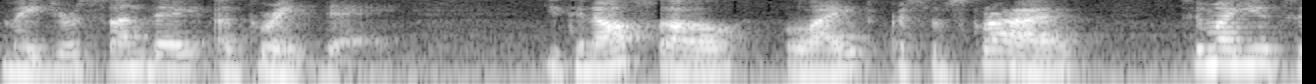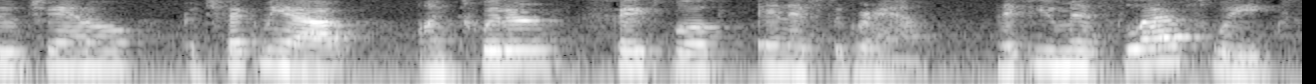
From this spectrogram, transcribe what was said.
made your Sunday a great day. You can also like or subscribe to my YouTube channel or check me out on Twitter, Facebook, and Instagram. And if you missed last week's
